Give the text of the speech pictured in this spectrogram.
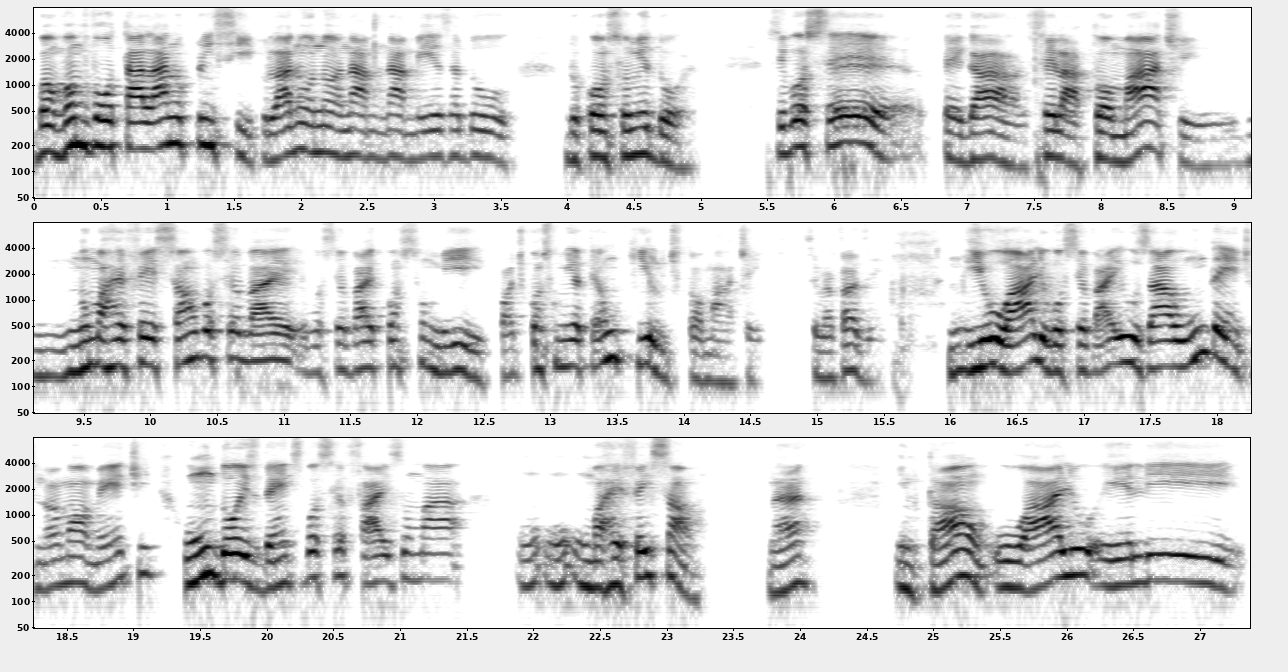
Bom, vamos voltar lá no princípio, lá no, no, na, na mesa do, do consumidor. Se você pegar, sei lá, tomate, numa refeição você vai, você vai consumir, pode consumir até um quilo de tomate aí você vai fazer. E o alho, você vai usar um dente. Normalmente, um, dois dentes, você faz uma, uma refeição, né? Então, o alho, ele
